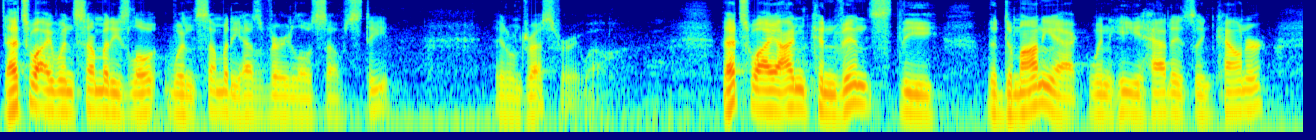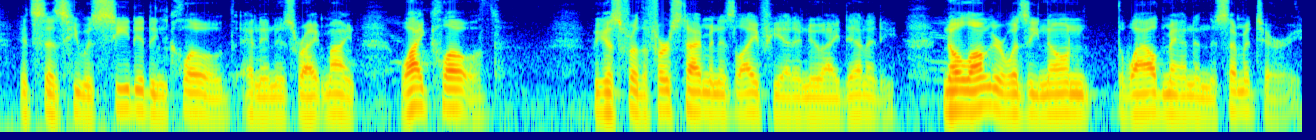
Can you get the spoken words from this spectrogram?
That's why when somebody's low, when somebody has very low self-esteem, they don't dress very well. That's why I'm convinced the the demoniac when he had his encounter, it says he was seated and clothed and in his right mind. Why clothed? Because for the first time in his life he had a new identity. No longer was he known the wild man in the cemetery.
